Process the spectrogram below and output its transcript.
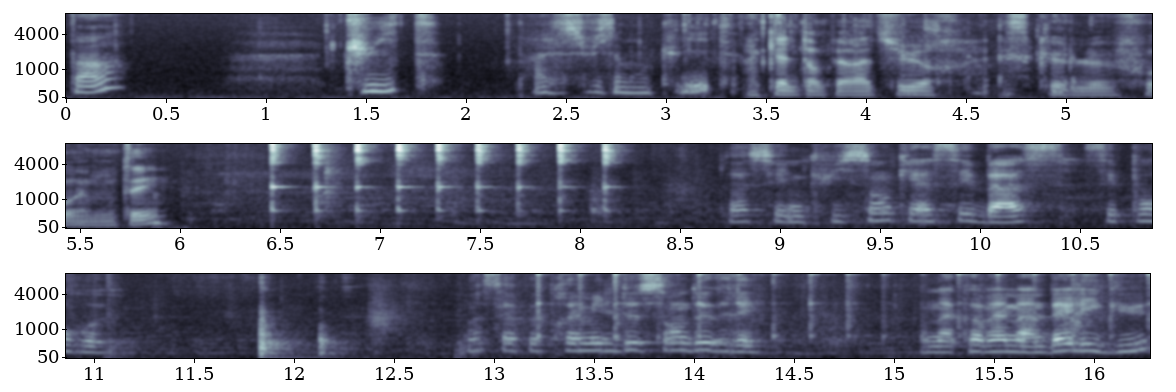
pas, cuites, pas suffisamment cuites. À quelle température est-ce que le four est monté? Là, c'est une cuisson qui est assez basse, c'est poreux. Là, c'est à peu près 1200 degrés. On a quand même un bel aigu.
